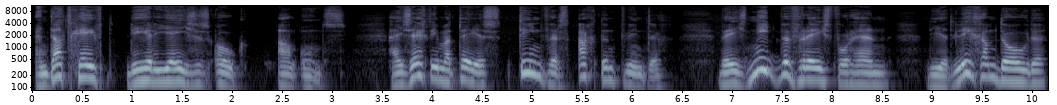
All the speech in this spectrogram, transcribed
En dat geeft de Heer Jezus ook aan ons. Hij zegt in Matthäus 10, vers 28: Wees niet bevreesd voor hen die het lichaam doden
